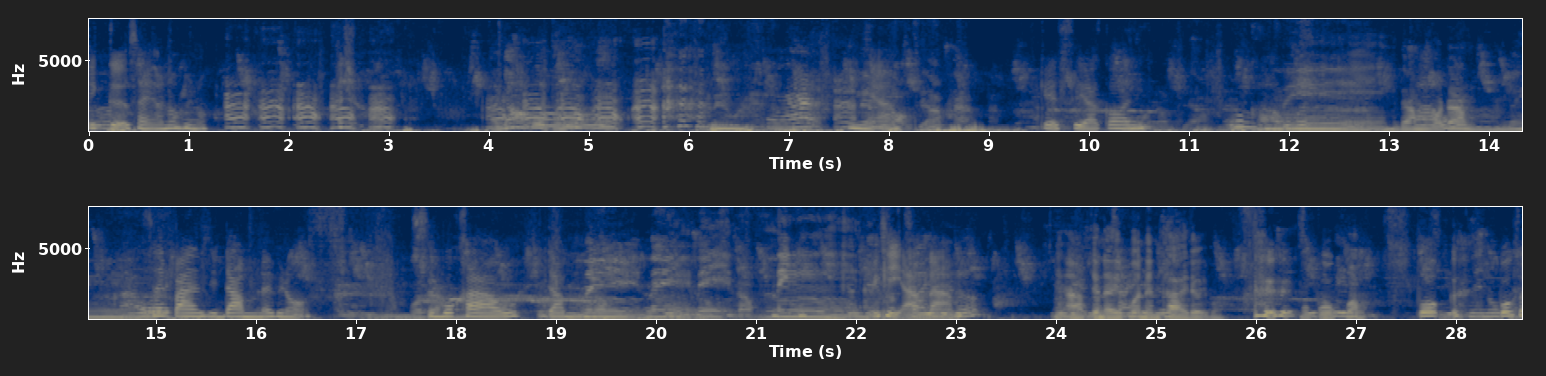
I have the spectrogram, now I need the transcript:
ติกเกอร์ใส่แล้วเนาะพี่น้องอ้าวอ้าวอ้าวอ้าวอ้าว ทะยอกเลยทะยอกเลยเมลอาเกะเสียก่อนลูกขาวนี่ ดำบ่ดำนี่ใส่ปานสีดำนะพี่น้องสีบัวขาวสีดำนี่นี่นี่นี่วิธีอาบน้สิอาบจะได้บ่นั่นทายด้อบ่บ่โป๊กบ่พวกพวกส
